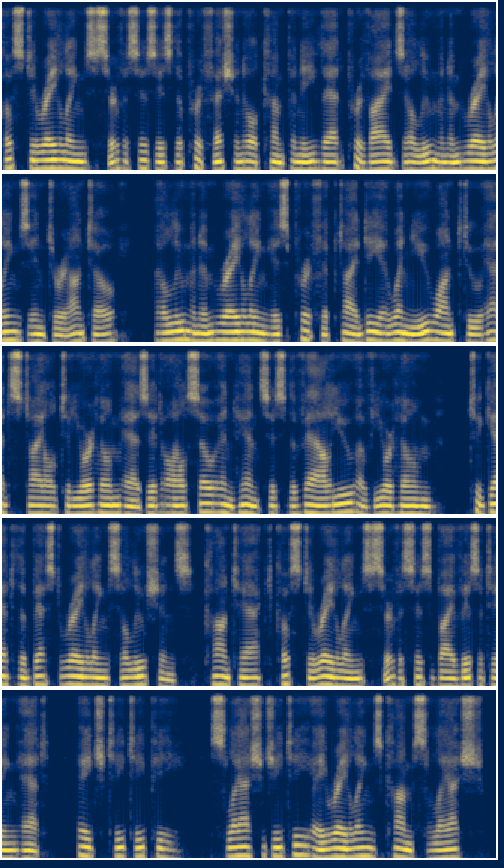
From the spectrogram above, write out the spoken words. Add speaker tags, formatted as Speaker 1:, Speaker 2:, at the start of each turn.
Speaker 1: Kosta Railings Services is the professional company that provides aluminum railings in Toronto. Aluminum railing is perfect idea when you want to add style to your home as it also enhances the value of your home. To get the best railing solutions, contact Kosta Railings Services by visiting at http slash gtarailings.com slash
